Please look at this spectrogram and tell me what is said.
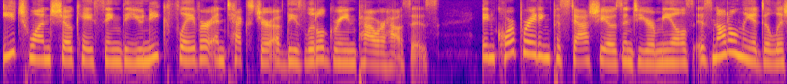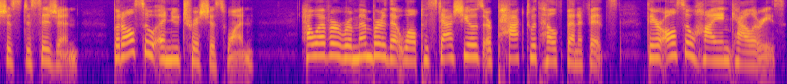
each one showcasing the unique flavor and texture of these little green powerhouses. Incorporating pistachios into your meals is not only a delicious decision, but also a nutritious one. However, remember that while pistachios are packed with health benefits, they're also high in calories.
